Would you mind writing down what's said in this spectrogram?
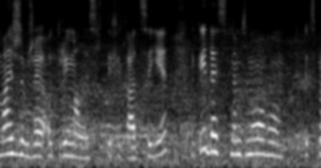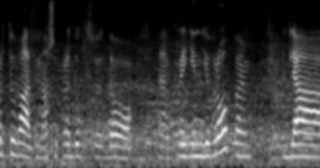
майже вже отримали сертифікат СЕЄ, який дасть нам змогу експортувати нашу продукцію до е, країн Європи для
